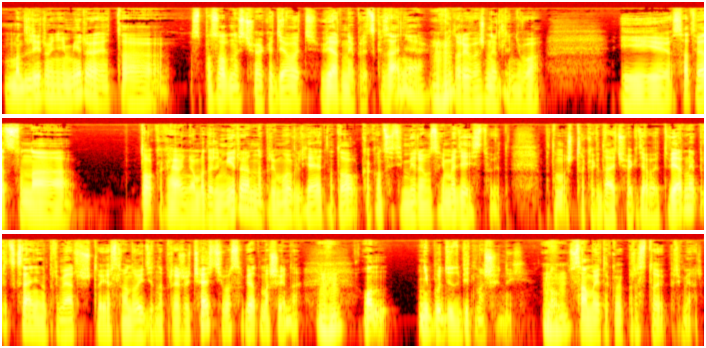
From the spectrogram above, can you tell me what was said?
моделирование мира — это способность человека делать верные предсказания, угу. которые важны для него. И, соответственно, то, какая у него модель мира, напрямую влияет на то, как он с этим миром взаимодействует. Потому что когда человек делает верные предсказания, например, что если он выйдет на проезжую часть, его собьет машина, угу. он не будет сбит машиной. Ну, mm-hmm. самый такой простой пример.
